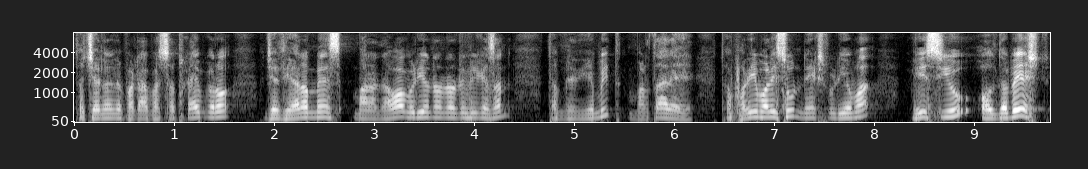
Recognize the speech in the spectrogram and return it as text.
તો ચેનલને ફટાફટ સબસ્ક્રાઈબ કરો. જેથી હરમેશ મારા નવા વિડીયોના નોટિફિકેશન તમને નિયમિત મળતા રહે. તો ફરી મળીશું નેક્સ્ટ વિડીયોમાં. Wish you all the best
